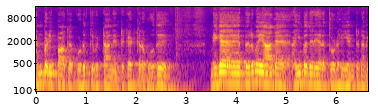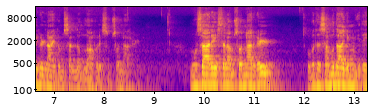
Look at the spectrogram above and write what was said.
அன்பளிப்பாக கொடுத்து விட்டான் என்று கேட்கிற போது மிக பெருமையாக ஐம்பது நேர தொழுகை என்று நபிகள் நாயகம் சல்லல்லாஹுலிசும் சொன்னார்கள். மூசா அலை சலாம் சொன்னார்கள் உமது சமுதாயம் இதை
